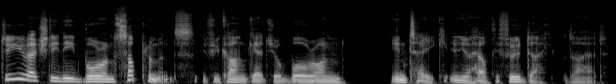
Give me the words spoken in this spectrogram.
Do you actually need boron supplements if you can't get your boron intake in your healthy food di- diet?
